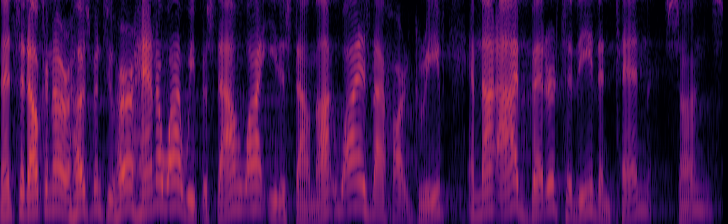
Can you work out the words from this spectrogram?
Then said Elkanah, her husband, to her, Hannah, why weepest thou? Why eatest thou not? Why is thy heart grieved? Am not I better to thee than ten sons?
